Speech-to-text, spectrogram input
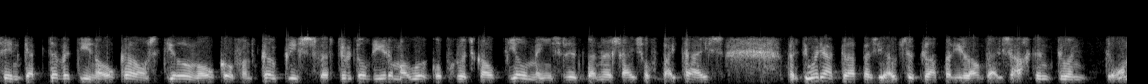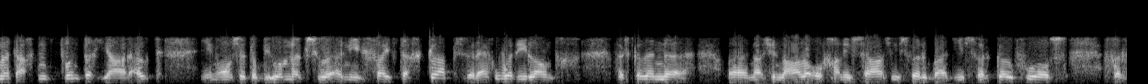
sê in captivity en hokke, ons steel hokke van koukies vir troeteldiere, maar ook op groot skaal veel mense dit binne huis of buite huis. Pretoria klap is die oudste klap in die land. Hy is 28 128 jaar oud en ons het op die oomblik so in die 50 klaps reg oor die land verskillende uh, nasionale organisasies vir budgies vir kouvoels vir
